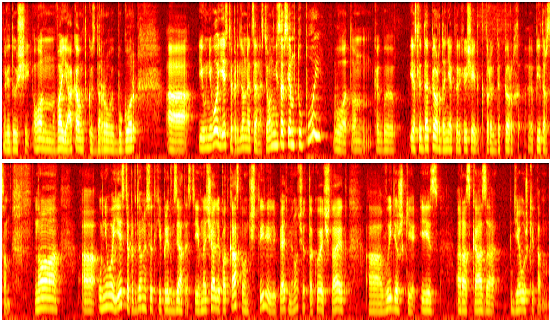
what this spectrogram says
ведущий, он вояка, он такой здоровый бугор, а, и у него есть определенные ценности. Он не совсем тупой, вот, он как бы, если допер до некоторых вещей, до которых допер э, Питерсон, но а, у него есть определенные все-таки предвзятости. И в начале подкаста он 4 или 5 минут что-то такое читает а, выдержки из рассказа девушки там,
